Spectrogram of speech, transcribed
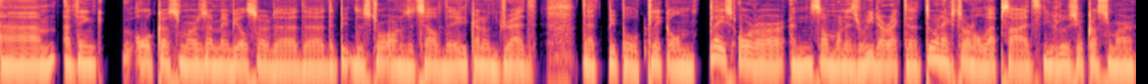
um, I think all customers and maybe also the, the, the the store owners itself they kind of dread that people click on place order and someone is redirected to an external website. You lose your customer.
